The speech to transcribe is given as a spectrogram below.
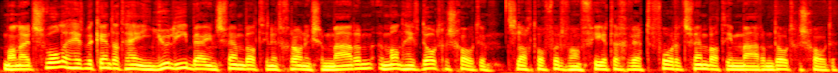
Man uit Zwolle heeft bekend dat hij in juli bij een zwembad in het Groningse Marum een man heeft doodgeschoten. Het slachtoffer van 40 werd voor het zwembad in Marum doodgeschoten.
